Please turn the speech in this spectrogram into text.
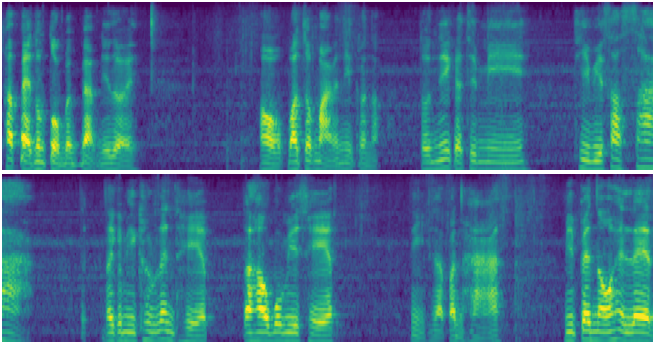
ถ้าแปลตรงๆเป็นแบบนี้เลยเอาว่าจดหมายมันนี่ก่อนเนาะตัวนี้ก็จะมีทีวีซ่าๆแล้วก็มีเครื่องเล่นเทป แต่เฮาบ่มีเทป นี่แหละปัญหา มีเป็นโนให้เล่น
